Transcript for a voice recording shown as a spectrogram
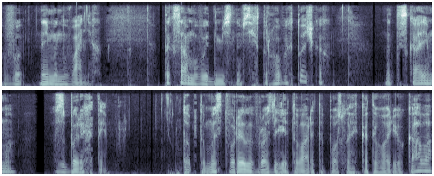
в найменуваннях. Так само видимість на всіх торгових точках. Натискаємо Зберегти. Тобто ми створили в розділі товари та послуги категорію кава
